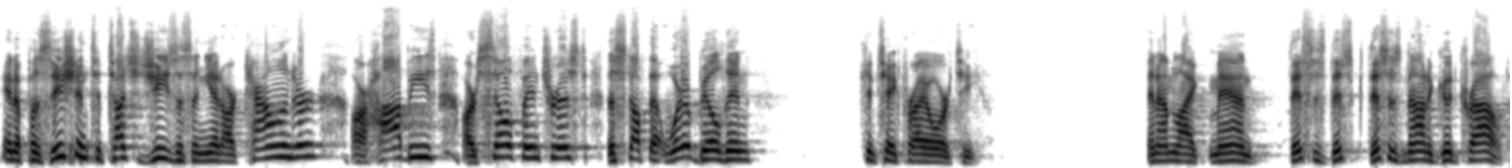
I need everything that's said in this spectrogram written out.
in a position to touch Jesus, and yet our calendar, our hobbies, our self interest, the stuff that we're building can take priority. And I'm like, man, this is, this, this is not a good crowd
